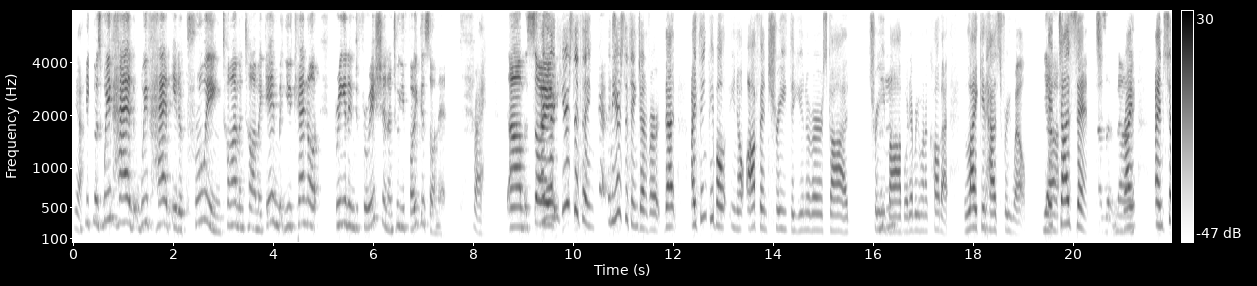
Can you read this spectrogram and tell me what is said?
Yeah. because we've had we've had it accruing time and time again but you cannot bring it into fruition until you focus on it. Right. um so and, and here's the thing and here's the thing jennifer that i think people you know often treat the universe god tree Mhm. bob whatever you want to call that like it has free will. Yeah. it doesn't doesn't know right? And so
